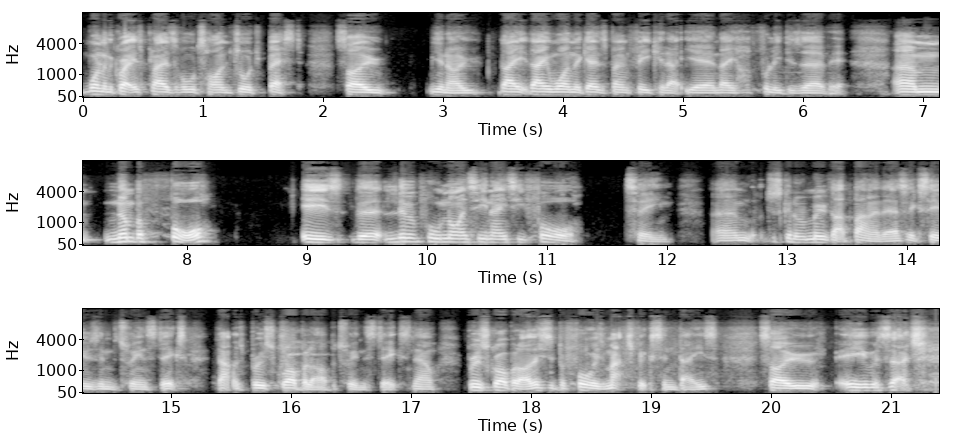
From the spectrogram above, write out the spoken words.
one of the greatest players of all time, George Best. So you know they they won against Benfica that year, and they fully deserve it. Um, number four is the Liverpool 1984 team. Um, just going to remove that banner there so you can see who's in between sticks. That was Bruce Grobbelaar between the sticks. Now, Bruce Grobbelaar, this is before his match fixing days. So he was actually,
